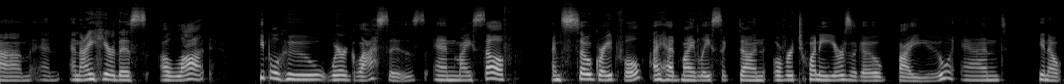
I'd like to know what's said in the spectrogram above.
um, and and I hear this a lot. People who wear glasses, and myself, I'm so grateful. I had my LASIK done over 20 years ago by you, and you know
